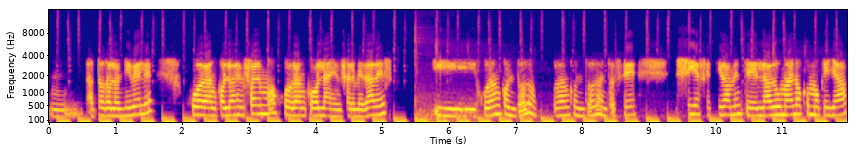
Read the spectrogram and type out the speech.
mm, a todos los niveles. Juegan con los enfermos, juegan con las enfermedades y juegan con todo, juegan con todo. Entonces, sí, efectivamente, el lado humano como que ya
